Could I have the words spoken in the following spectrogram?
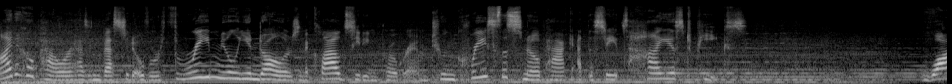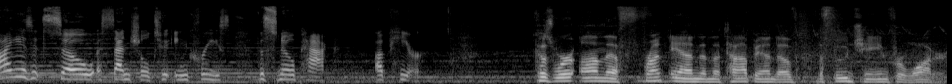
Idaho Power has invested over $3 million in a cloud seeding program to increase the snowpack at the state's highest peaks. Why is it so essential to increase the snowpack up here? Because we're on the front end and the top end of the food chain for water.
